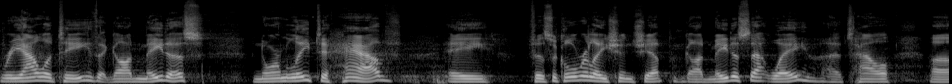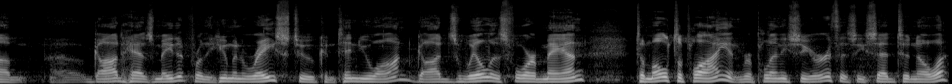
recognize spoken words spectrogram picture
reality that God made us normally to have a physical relationship. God made us that way. That's how um, uh, God has made it for the human race to continue on. God's will is for man to multiply and replenish the earth, as he said to Noah.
